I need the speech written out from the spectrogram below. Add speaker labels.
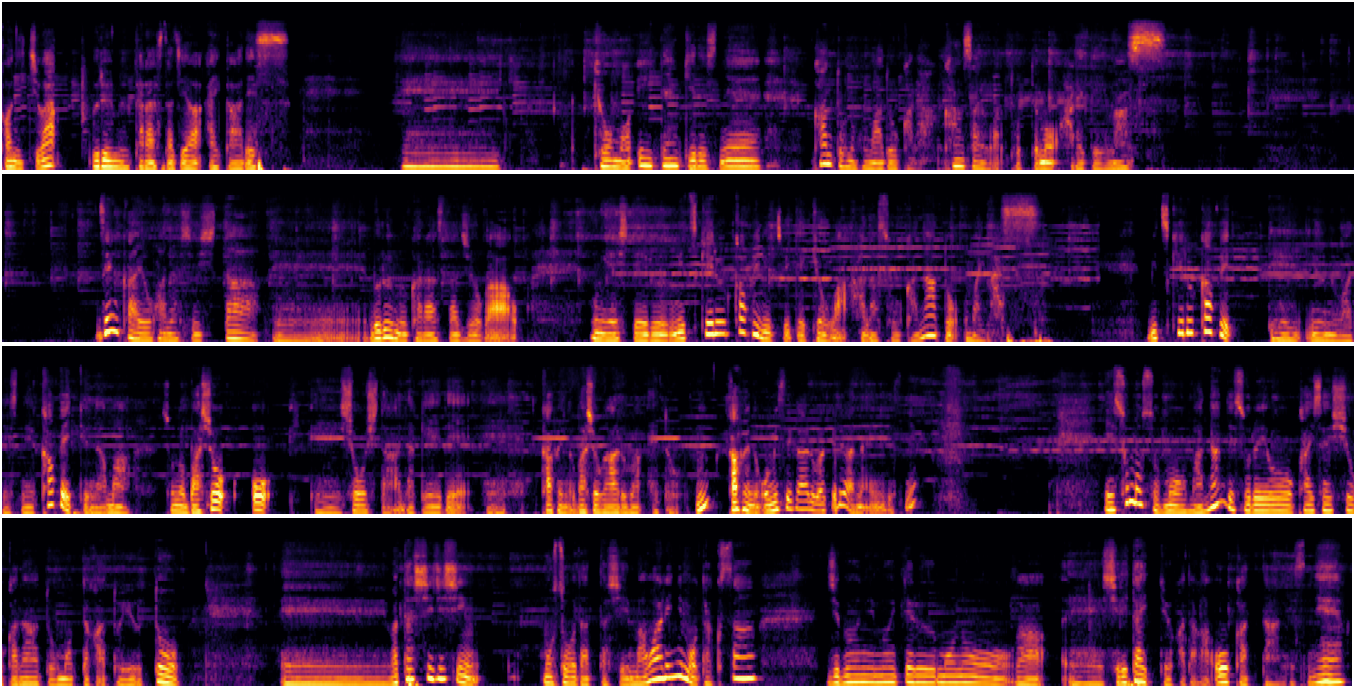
Speaker 1: こんにちは。ブルームカラースタジオ相川です。えー、今日もいい天気ですね。関東の方はどうかな？関西はとっても晴れています。前回お話しした、えー、ブルームカラースタジオが運営している見つけるカフェについて今日は話そうかなと思います。見つけるカフェっていうのはですね、カフェっていうのはまあその場所を、えー、称しただけで、えー、カフェの場所があるわ、えっ、と、ん？カフェのお店があるわけではないんですね。えー、そもそも、まあ、なんでそれを開催しようかなと思ったかというと、えー、私自身もそうだったし周りにもたくさん自分に向いてるものが、えー、知りたいっていう方が多かったんですね。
